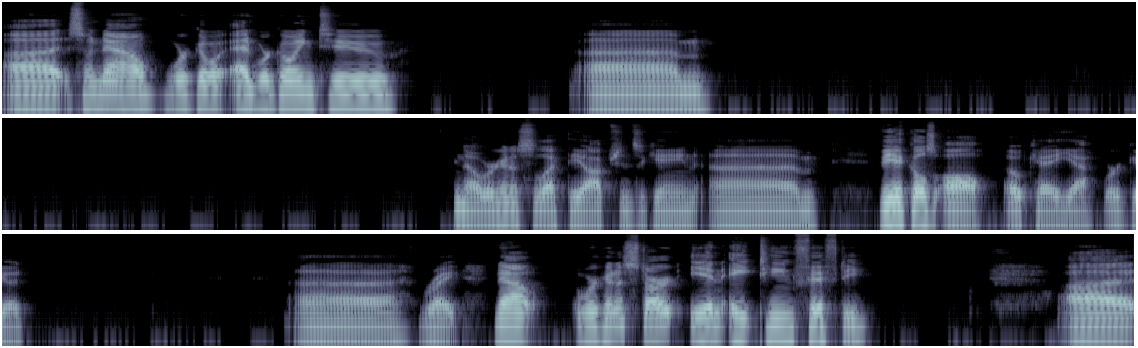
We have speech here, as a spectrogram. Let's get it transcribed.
Uh, so now we're going, and we're going to um, no, we're going to select the options again. Um, vehicles all. Okay, yeah, we're good. Uh, right. Now, we're going to start in 1850. Uh,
